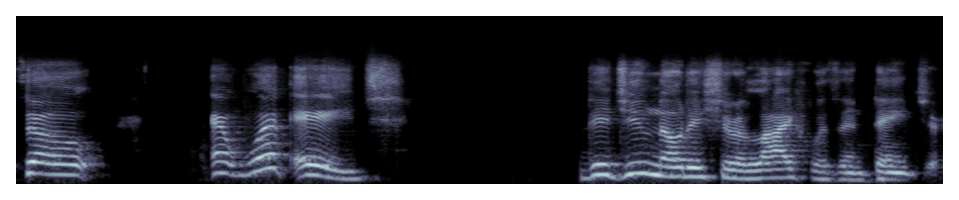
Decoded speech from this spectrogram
so at what age did you notice your life was in danger?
